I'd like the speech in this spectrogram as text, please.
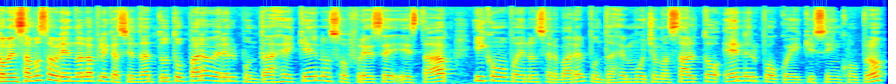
Comenzamos abriendo la aplicación de Antutu para ver el puntaje que nos ofrece esta app y como pueden observar el puntaje es mucho más alto en el Poco X5 Pro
